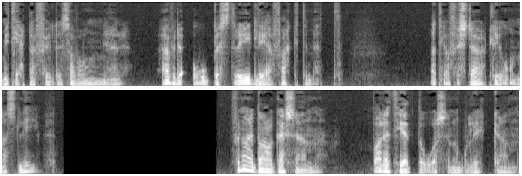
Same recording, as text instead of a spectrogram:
Mitt hjärta fylldes av ånger över det obestridliga faktumet att jag förstört Leonas liv. För några dagar sedan var det ett helt år sedan olyckan.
